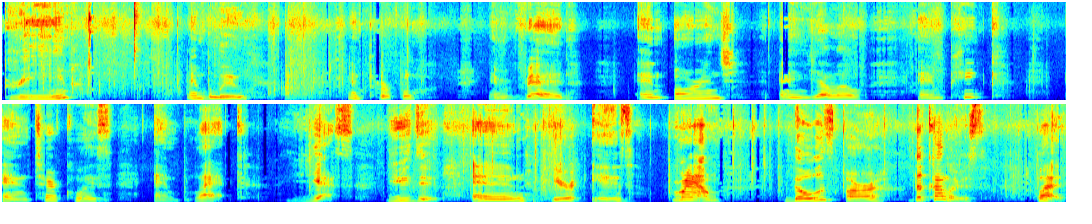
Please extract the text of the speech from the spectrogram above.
green and blue and purple and red and orange and yellow and pink and turquoise and black. Yes, you do. And here is brown. Those are the colors. But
